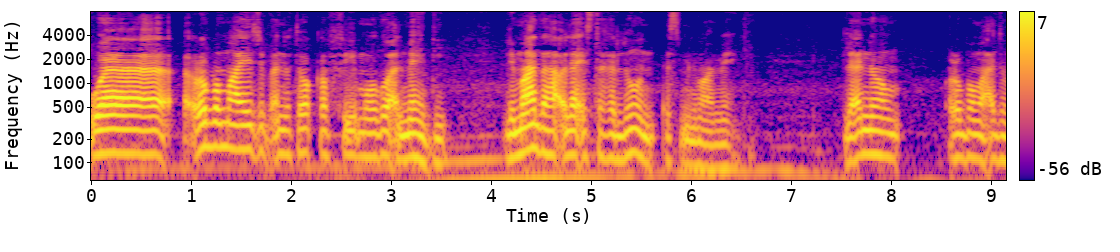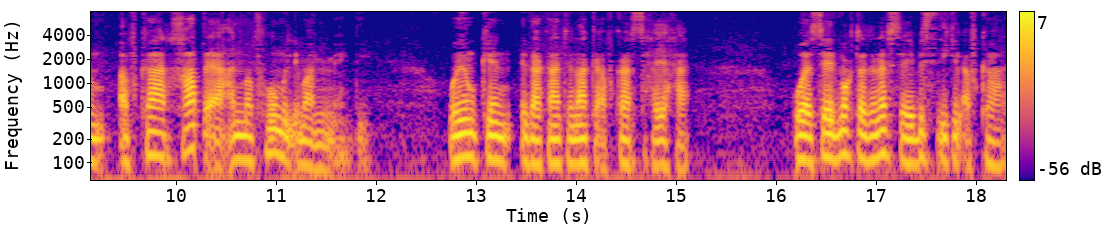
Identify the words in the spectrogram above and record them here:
وربما يجب أن نتوقف في موضوع المهدي. لماذا هؤلاء يستغلون اسم الإمام المهدي لأنهم ربما عندهم أفكار خاطئة عن مفهوم الإمام المهدي. ويمكن إذا كانت هناك أفكار صحيحة. والسيد مقتدى نفسه يبث ذيك الأفكار.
